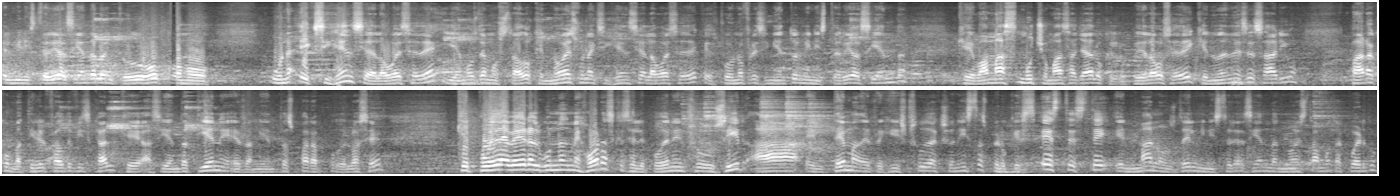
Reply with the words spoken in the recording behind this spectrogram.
El Ministerio de Hacienda lo introdujo como una exigencia de la OSD y hemos demostrado que no es una exigencia de la OSD, que fue un ofrecimiento del Ministerio de Hacienda que va mucho más allá de lo que lo pide la OCDE y que no es necesario para combatir el fraude fiscal, que Hacienda tiene herramientas para poderlo hacer, que puede haber algunas mejoras que se le pueden introducir a el tema del registro de accionistas, pero que este esté en manos del Ministerio de Hacienda no estamos de acuerdo.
